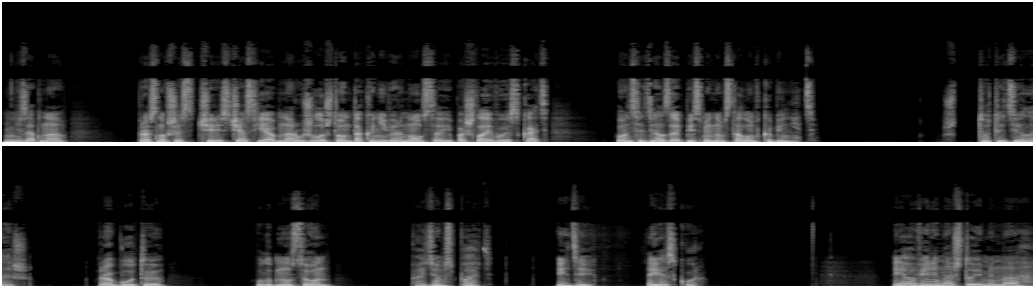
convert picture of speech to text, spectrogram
Внезапно Проснувшись через час, я обнаружила, что он так и не вернулся, и пошла его искать. Он сидел за письменным столом в кабинете. «Что ты делаешь?» «Работаю», — улыбнулся он. «Пойдем спать. Иди, я скоро». Я уверена, что именно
